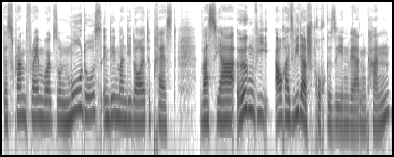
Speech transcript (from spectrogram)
das Scrum Framework so ein Modus, in den man die Leute presst, was ja irgendwie auch als Widerspruch gesehen werden kann.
